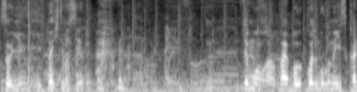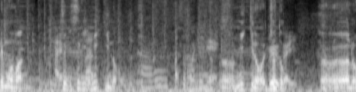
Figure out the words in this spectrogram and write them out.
そういいっぱい来てますよ、う ん、じゃあもうあはいぼこれで僕のいいです。仮もま、次次ミッキーの、あそこにね。うん、ミッキーのちょっと。うん、あの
